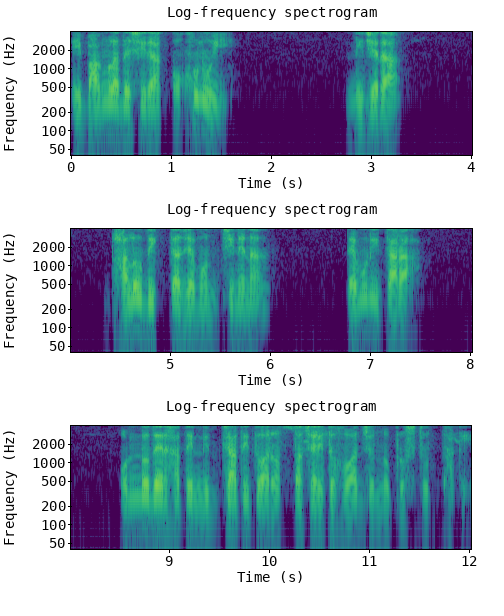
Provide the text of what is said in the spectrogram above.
এই বাংলাদেশিরা কখনোই নিজেরা ভালো দিকটা যেমন চিনে না, তেমনি তারা অন্যদের হাতে নির্যাতিত আর অত্যাচারিত হওয়ার জন্য প্রস্তুত থাকে।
